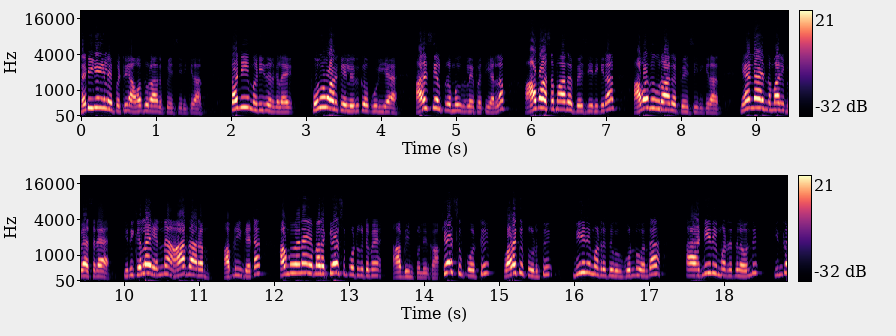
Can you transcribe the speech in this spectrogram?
நடிகைகளை பற்றி அவதூறாக பேசியிருக்கிறான். தனி மனிதர்களை பொது வாழ்க்கையில் இருக்கக்கூடிய அரசியல் பிரமுகர்களை பற்றி எல்லாம் ஆபாசமாக பேசியிருக்கிறான் அவதூறாக பேசியிருக்கிறார் ஏன்டா இந்த மாதிரி பேசுற? இதுக்கெல்லாம் என்ன ஆதாரம் அப்படின்னு கேட்டா அவங்க வேணா என் மேல கேஸ் போட்டுக்கிட்டோமே அப்படின்னு சொல்லியிருக்கான். கேஸ் போட்டு வழக்கு தொடுத்து நீதிமன்றத்துக்கு கொண்டு வந்தா நீதிமன்றத்தில் வந்து இந்த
